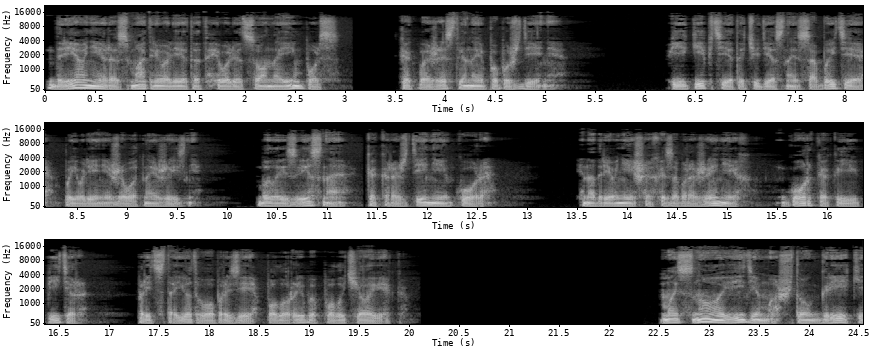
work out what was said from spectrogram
Древние рассматривали этот эволюционный импульс как божественное побуждение. В Египте это чудесное событие, появление животной жизни, было известно как рождение гора, и на древнейших изображениях гор, как и Юпитер, предстает в образе полурыбы-получеловека. Мы снова видим, что греки,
